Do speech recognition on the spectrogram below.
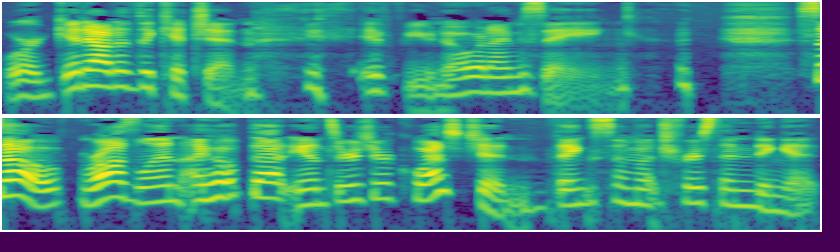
or get out of the kitchen, if you know what I'm saying. so, Rosalind, I hope that answers your question. Thanks so much for sending it.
